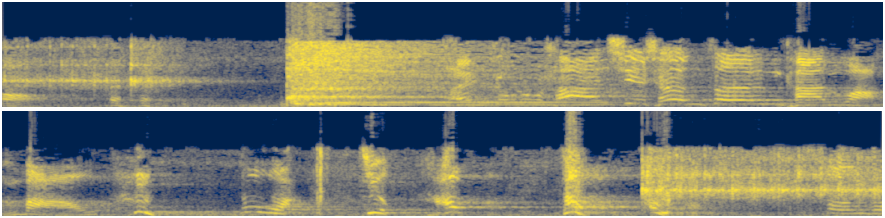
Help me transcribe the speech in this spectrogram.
哦，恩重如山，学生怎敢忘报？哼，不忘就好，走。公公，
